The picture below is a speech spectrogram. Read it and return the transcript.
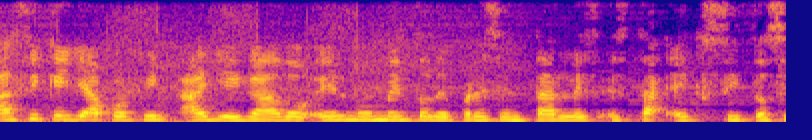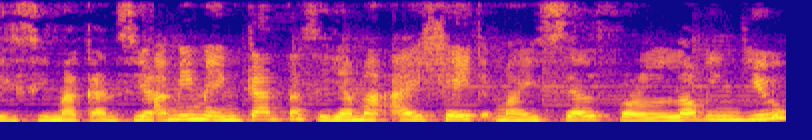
Así que ya por fin ha llegado el momento de presentarles esta exitosísima canción. A mí me encanta, se llama I Hate Myself for Loving You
